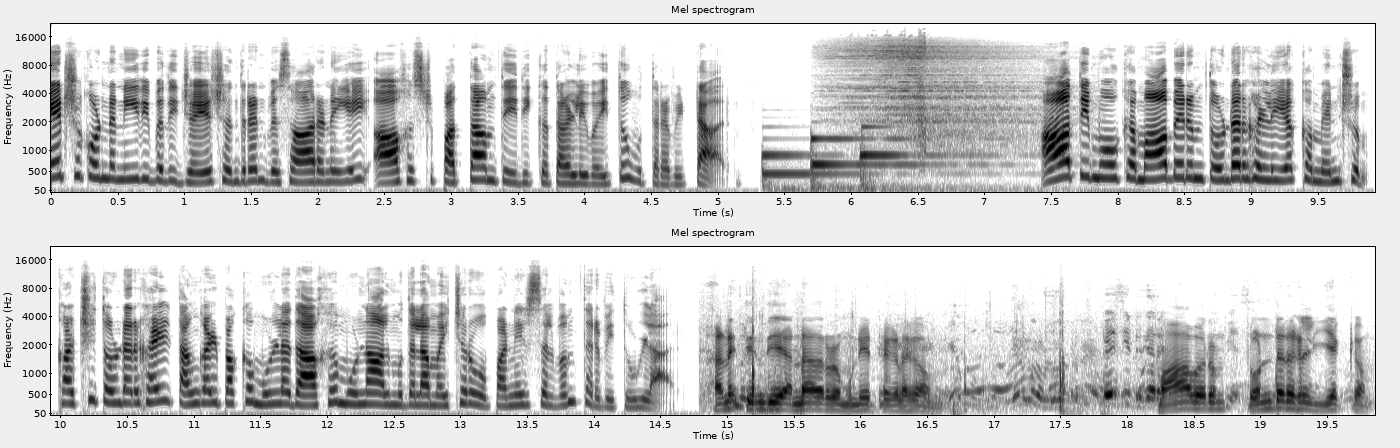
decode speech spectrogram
ஏற்றுக்கொண்ட நீதிபதி ஜெயச்சந்திரன் விசாரணையை ஆகஸ்ட் பத்தாம் தேதிக்கு தள்ளி வைத்து உத்தரவிட்டார். அதிமுக மாபெரும் தொண்டர்கள் இயக்கம் என்றும் கட்சி தொண்டர்கள் தங்கள் பக்கம் உள்ளதாக முன்னாள் முதலமைச்சர் ஓ பன்னீர்செல்வம் தெரிவித்துள்ளார். அனைத்து இந்திய அண்ணா முன்னேற்ற கழகம் மாபெரும் தொண்டர்கள் இயக்கம்.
